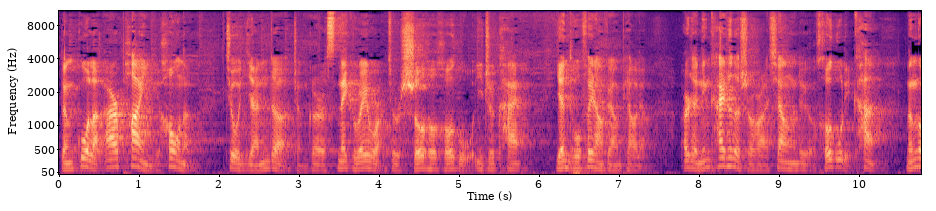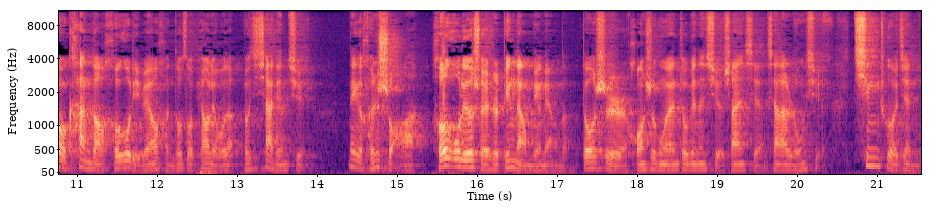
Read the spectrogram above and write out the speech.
等过了 Alpine 以后呢，就沿着整个 Snake River，就是蛇河河谷一直开，沿途非常非常漂亮。而且您开车的时候啊，向这个河谷里看，能够看到河谷里边有很多座漂流的，尤其夏天去。那个很爽啊！河谷里的水是冰凉冰凉的，都是黄石公园周边的雪山写下来的融雪，清澈见底，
